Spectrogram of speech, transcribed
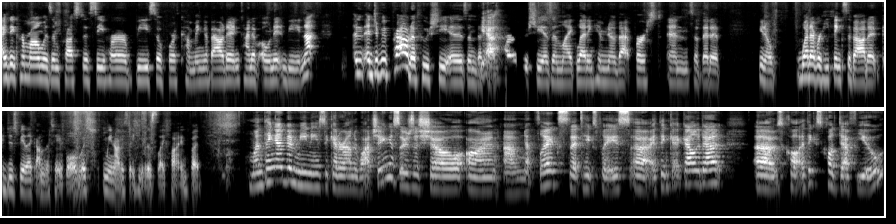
I think her mom was impressed to see her be so forthcoming about it and kind of own it and be not and, and to be proud of who she is and that yeah. that's part of who she is and like letting him know that first and so that if you know whatever he thinks about it could just be like on the table which i mean obviously he was like fine but one thing i've been meaning to get around to watching is there's a show on um, netflix that takes place uh, i think at gallaudet uh, it's called i think it's called deaf u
